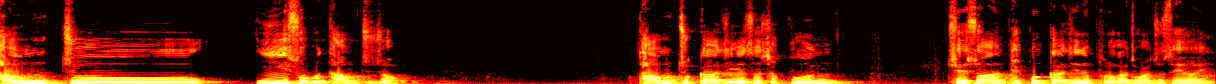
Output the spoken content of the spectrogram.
다음 주, 이 수업은 다음 주죠? 다음 주까지 해서 적분 최소한 100번까지는 풀어가지고 와주세요.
